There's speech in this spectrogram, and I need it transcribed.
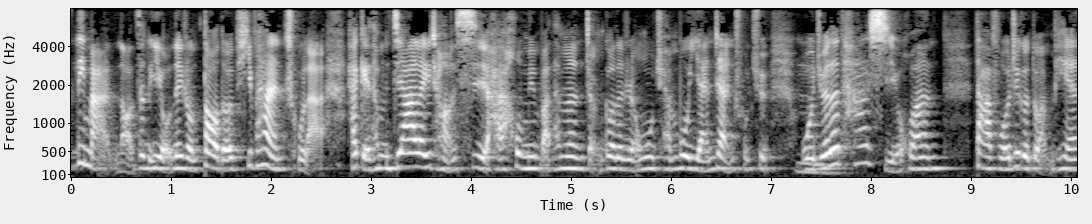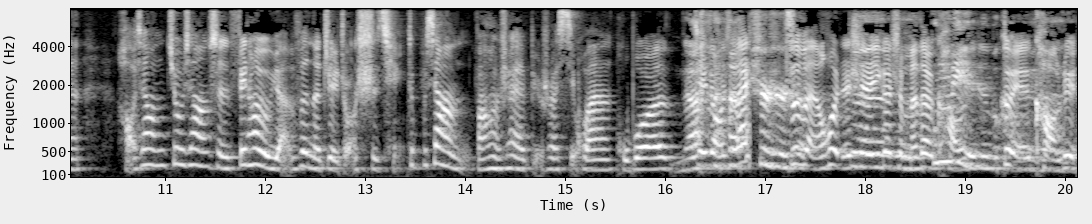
立马脑子里有那种道德批判出来，还给他们加了一场戏，还后面把他们整个的人物全部延展出去。我觉得他喜欢大佛这个短片。好像就像是非常有缘分的这种事情，这不像王小帅，比如说喜欢胡波这种 是是资本或者是一个什么的考虑对考虑，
